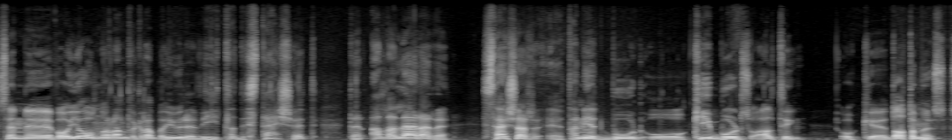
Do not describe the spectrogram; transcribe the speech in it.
Sen eh, uh, vad jag och några andra grabbar gjorde, vi hittade stashet där alla lärare stashar eh, tangentbord och keyboards och allting. Och eh, datamus.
